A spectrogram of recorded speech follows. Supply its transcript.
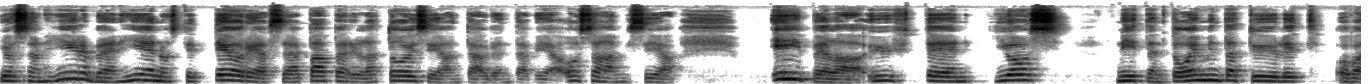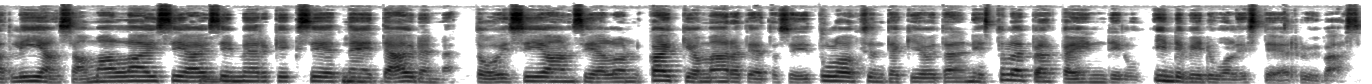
jossa on hirveän hienosti teoriassa ja paperilla toisiaan täydentäviä osaamisia, ei pelaa yhteen, jos niiden toimintatyylit ovat liian samanlaisia mm. esimerkiksi, että ne ei mm. täydennä toisiaan. Siellä on, kaikki on määrätietoisia tuloksentekijöitä ja niistä tulee pelkkä individualistien ryväs.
